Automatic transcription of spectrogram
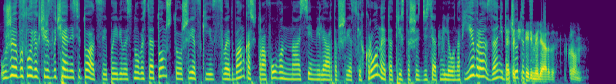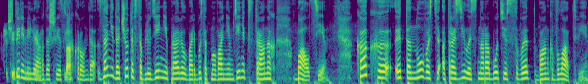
Уже в условиях чрезвычайной ситуации появилась новость о том, что шведский Светбанк оштрафован на 7 миллиардов шведских крон, это 360 миллионов евро, за недочеты... Это 4 миллиарда крон. 4, 4 миллиарда шведских да. крон, да, за недочеты в соблюдении правил борьбы с отмыванием денег в странах Балтии. Как э, эта новость отразилась на работе Светбанк в Латвии?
